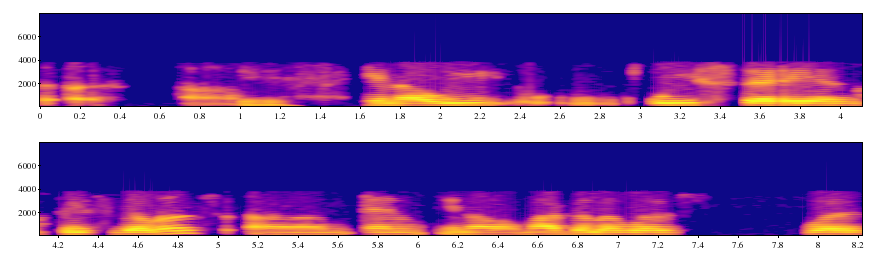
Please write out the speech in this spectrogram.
to us. Um, mm-hmm you know, we we stay in these villas, um, and you know, my villa was was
